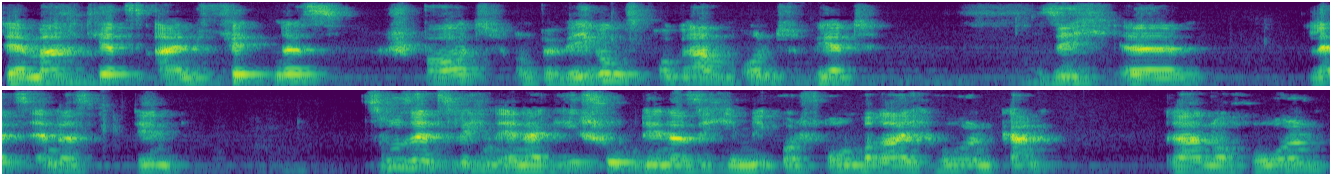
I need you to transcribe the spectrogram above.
der macht jetzt ein Fitness-, Sport- und Bewegungsprogramm und wird sich äh, letztendlich den zusätzlichen Energieschub, den er sich im Mikrostrombereich holen kann, da noch holen,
